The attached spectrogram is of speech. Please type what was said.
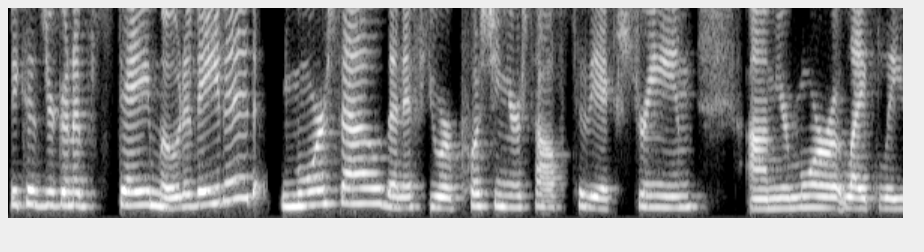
because you're going to stay motivated more so than if you are pushing yourself to the extreme. Um, you're more likely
